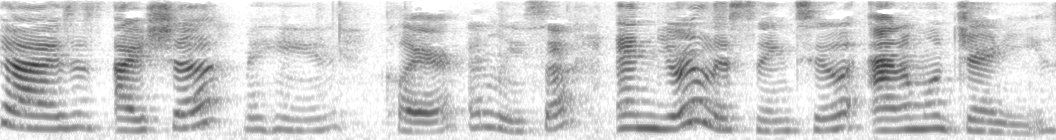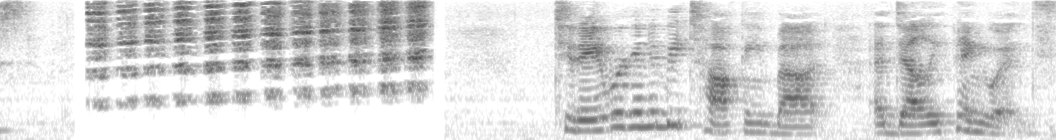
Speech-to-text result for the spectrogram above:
guys, it's Aisha, Maheen, Claire, and Lisa. and you're listening to Animal Journeys. Today we're going to be talking about Adelie penguins.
